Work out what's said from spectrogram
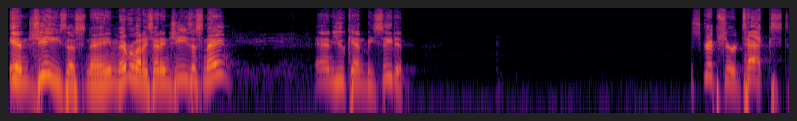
In Jesus' name. Everybody said, In Jesus' name. And you can be seated. The scripture text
